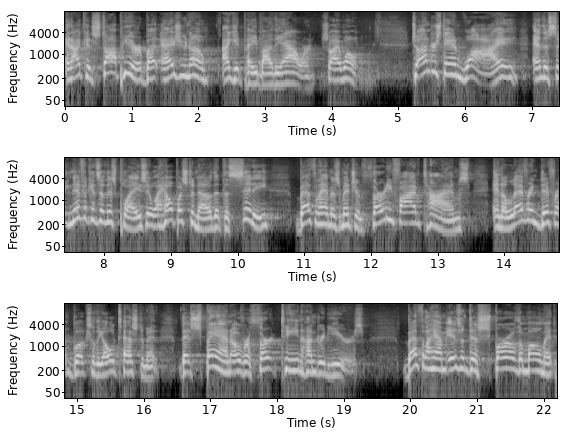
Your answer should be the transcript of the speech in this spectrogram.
And I could stop here, but as you know, I get paid by the hour, so I won't. To understand why and the significance of this place, it will help us to know that the city, Bethlehem, is mentioned 35 times in 11 different books of the Old Testament that span over 1,300 years. Bethlehem isn't this spur of the moment,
